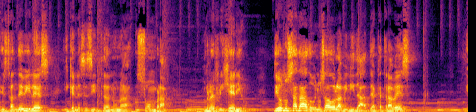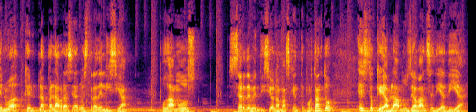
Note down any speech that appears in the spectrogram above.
están débiles y que necesitan una sombra, un refrigerio. Dios nos ha dado y nos ha dado la habilidad de que a través que, que la palabra sea nuestra delicia, podamos ser de bendición a más gente. Por tanto, esto que hablamos de avance día a día,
